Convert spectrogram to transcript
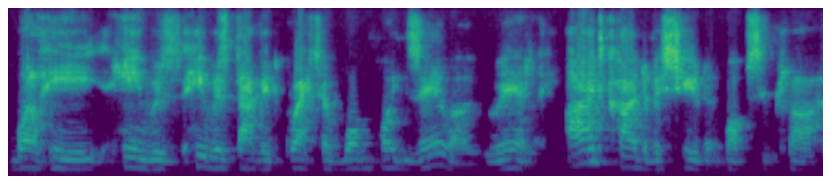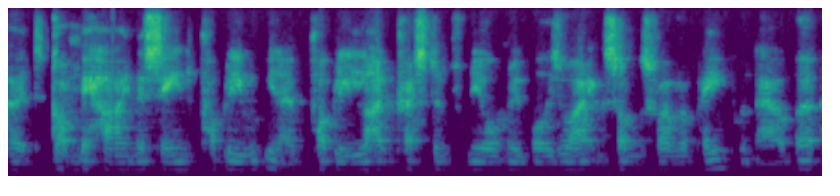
well, he he was he was David Guetta 1.0, really. I'd kind of assumed that Bob Sinclar had gone behind the scenes, probably, you know, probably like Preston from the Ordinary Boys writing songs for other people now. But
